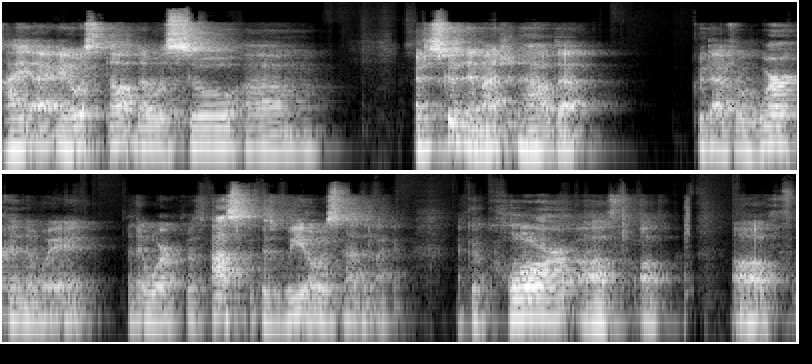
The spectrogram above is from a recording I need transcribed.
I, I always thought that was so um, I just couldn't imagine how that could ever work in the way that it worked with us because we always had like a, like a core of, of, of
